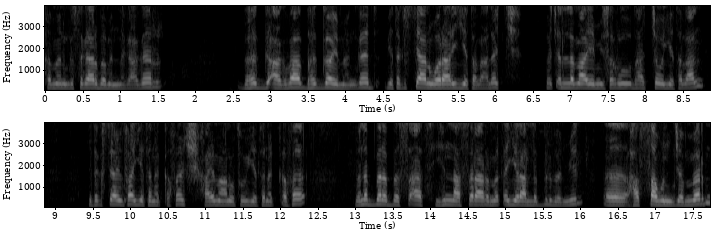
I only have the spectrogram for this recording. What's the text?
ከመንግስት ጋር በመነጋገር በሕግ አግባብ በሕጋዊ መንገድ ቤተ ክርስቲያን ወራሪ እየተባለች በጨለማ የሚሰሩ ናቸው እየተባል ቤተ ክርስቲያኒቷ እየተነቀፈች ሃይማኖቱ እየተነቀፈ በነበረበት ሰዓት ይህን አሰራር መቀየር አለብን በሚል ሀሳቡን ጀመርን።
